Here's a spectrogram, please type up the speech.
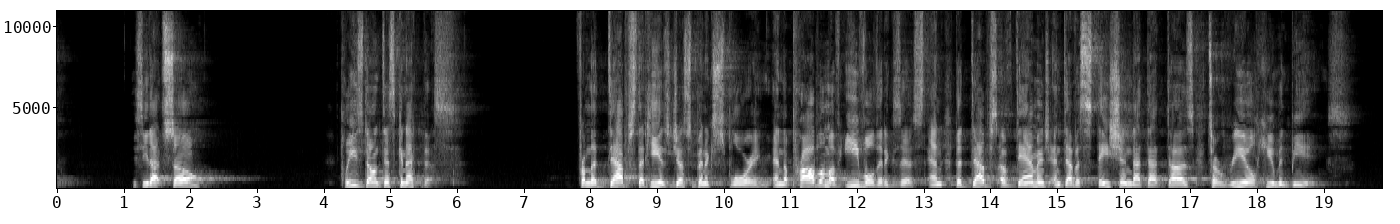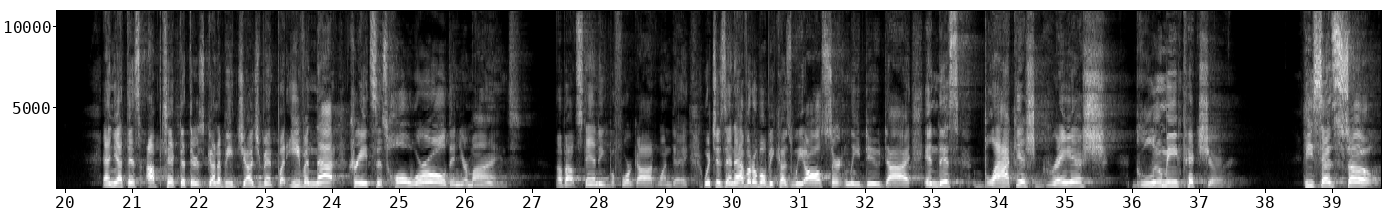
You see that so? Please don't disconnect this from the depths that he has just been exploring and the problem of evil that exists and the depths of damage and devastation that that does to real human beings. And yet, this uptick that there's gonna be judgment, but even that creates this whole world in your mind about standing before God one day, which is inevitable because we all certainly do die. In this blackish, grayish, gloomy picture, he says, So.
